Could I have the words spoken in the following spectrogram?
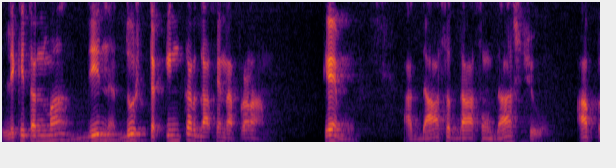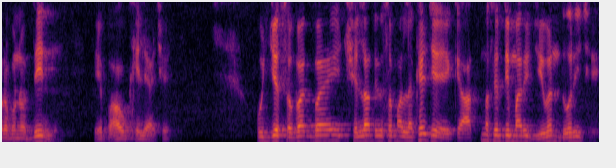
લિખિતનમાં દિન દુષ્ટ કિંકર દાસેના પ્રણામ. કેમ? આ દાસ દાસ હું દાસ છું. આ પ્રભુનો દિન એ ભાવ ખીલ્યા છે. પૂજ્ય સૌભાગભાઈ છેલ્લા દિવસોમાં લખે છે કે આત્મસિદ્ધિ મારી જીવન દોરી છે.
